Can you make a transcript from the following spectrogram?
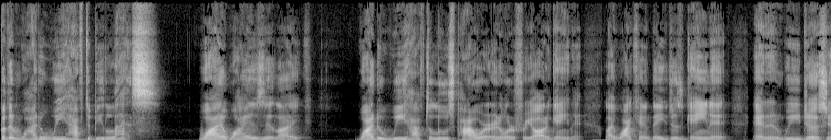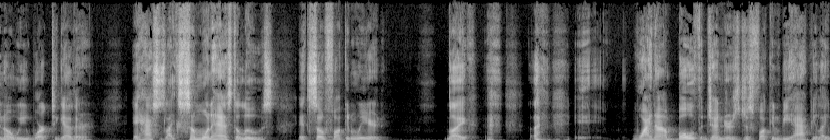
But then why do we have to be less? Why why is it like why do we have to lose power in order for y'all to gain it? Like why can't they just gain it and then we just you know we work together. It has to like someone has to lose. It's so fucking weird. Like why not both genders just fucking be happy? Like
